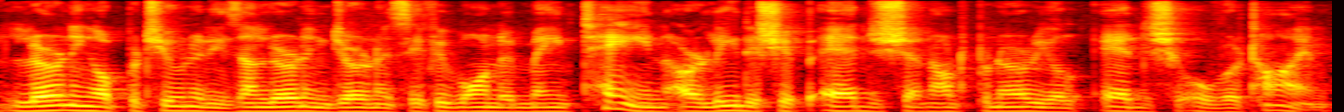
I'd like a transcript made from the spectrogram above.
learning opportunities and learning journeys if we want to maintain our leadership edge and entrepreneurial edge over time.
